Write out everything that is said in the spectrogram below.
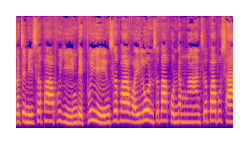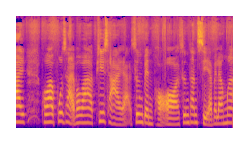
ก็จะมีเสื้อผ้าผู้หญิง เด็กผู้หญิง เสื้อผ้าวัยรุ่น เสื้อผ้าคนทำงาน เสื้อผ้าผู้ชาย เพราะว่าผู้ชายเพราะว่าพี่ชายอะ ซึ่งเป็นผอซึ่งท่านเสียไปแล้วเมื่อ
